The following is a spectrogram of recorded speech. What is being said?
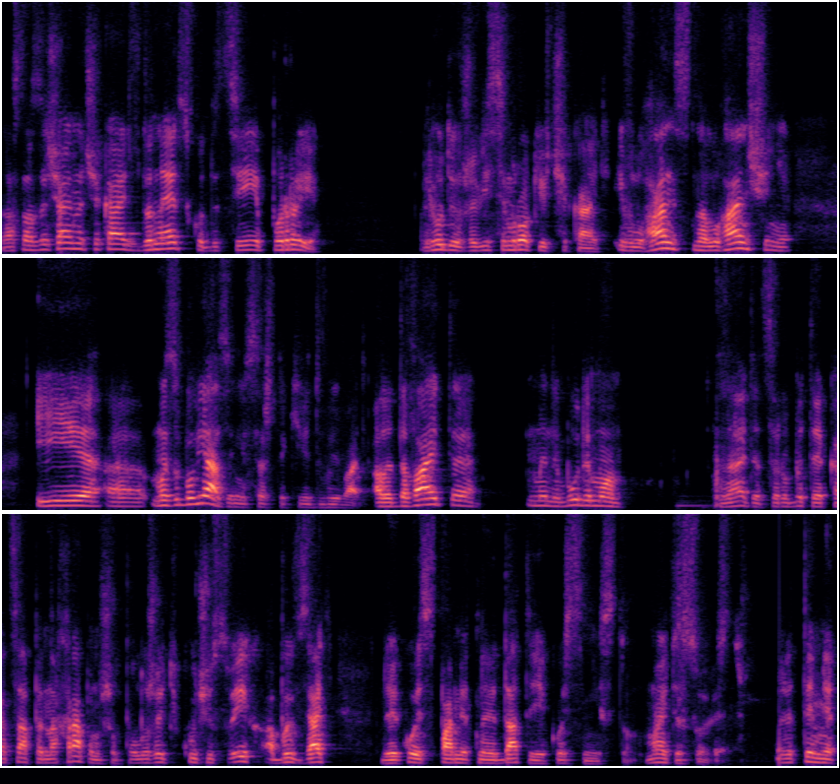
нас надзвичайно чекають в Донецьку до цієї пори. Люди вже 8 років чекають і в Луганськ, на Луганщині. І е, ми зобов'язані все ж таки відвоювати. Але давайте ми не будемо, знаєте, це робити як кацапи нахрапом, щоб положити кучу своїх, аби взяти до якоїсь пам'ятної дати якось місто. Майте совість. Перед тим як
